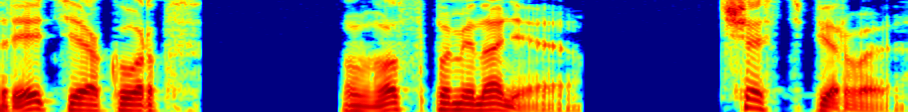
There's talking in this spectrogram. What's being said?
Третий аккорд. Воспоминания. Часть первая.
